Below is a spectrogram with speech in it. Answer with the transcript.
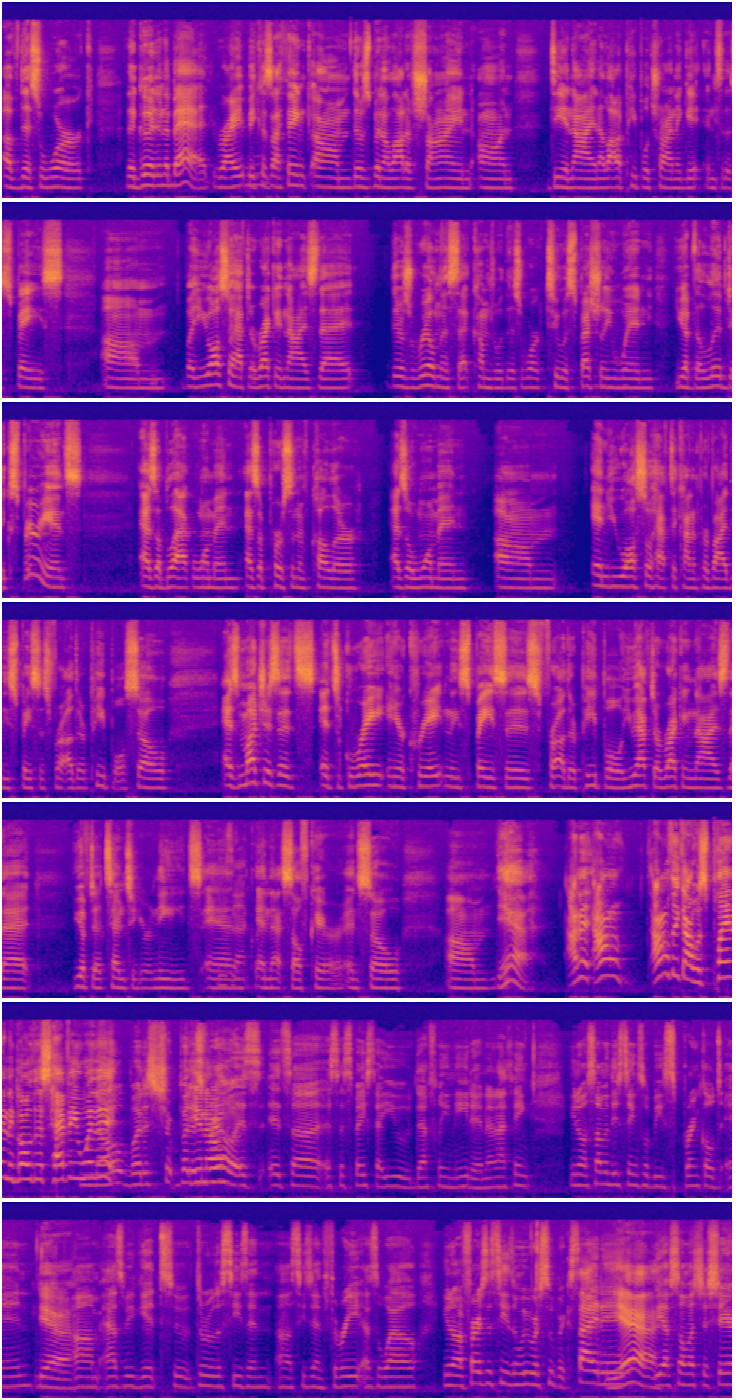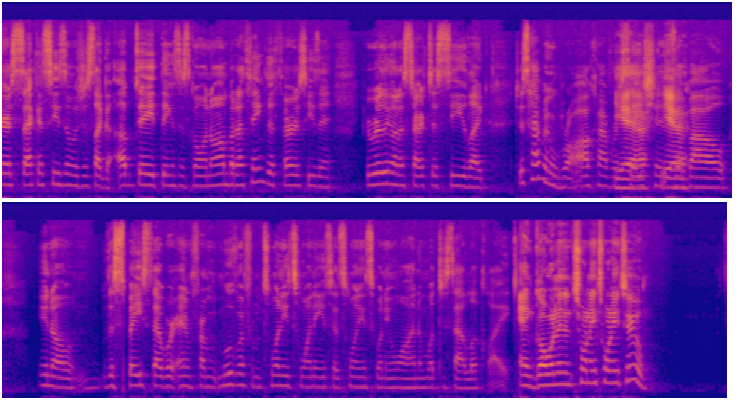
of this work, the good and the bad, right? Because I think um, there's been a lot of shine on DNI and a lot of people trying to get into the space. Um, but you also have to recognize that there's realness that comes with this work too, especially when you have the lived experience as a black woman, as a person of color, as a woman, um, and you also have to kind of provide these spaces for other people. So, as much as it's it's great and you're creating these spaces for other people, you have to recognize that you have to attend to your needs and Exactly. and that self care. And so, um, yeah, I didn't, I don't, I don't think I was planning to go this heavy with no, it. but it's true. But it's know? real. It's it's a it's a space that you definitely need it, and I think you know some of these things will be sprinkled in. Yeah. Um, as we get to through the season, uh, season three as well. You know, at first season we were super excited. Yeah. We have so much to share. Second season was just like an update, things that's going on. But I think the third season, you're really going to start to see like just having raw conversations yeah. about you know the space that we're in from moving from 2020 to 2021 and what does that look like and going into 2022.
